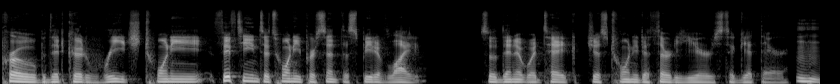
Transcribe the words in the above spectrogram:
probe that could reach 20, 15 to 20% the speed of light. So then it would take just 20 to 30 years to get there. Mm-hmm.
